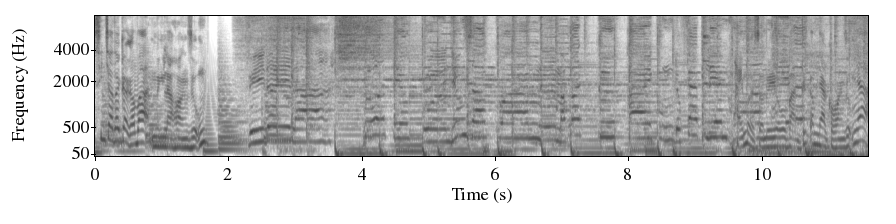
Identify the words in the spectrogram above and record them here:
Xin chào tất cả các bạn, mình là Hoàng Dũng. Vì đây là bữa tiệc của những giác quan Nơi mà bất cứ ai cũng được phép liên Hãy mở Sonrio bản thức âm nhạc của Hoàng Dũng nhá.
